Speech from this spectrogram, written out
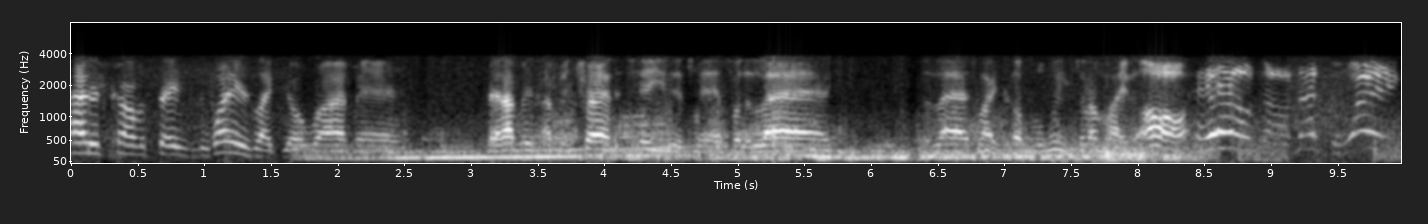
had this conversation. Dwayne's like, yo, Rod, man, man, I've been I've been trying to tell you this, man, for the last the last like couple of weeks, and I'm like, oh hell no, not Dwayne.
